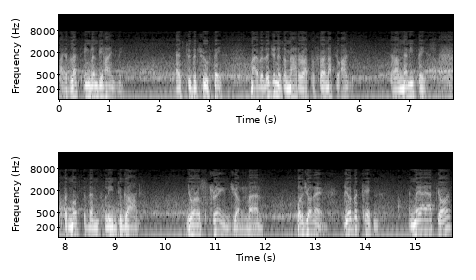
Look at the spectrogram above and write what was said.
I have left England behind me. As to the true faith, my religion is a matter I prefer not to argue. There are many faiths, but most of them lead to God. You are a strange young man. What is your name? Gilbert Caton. And may I ask yours?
